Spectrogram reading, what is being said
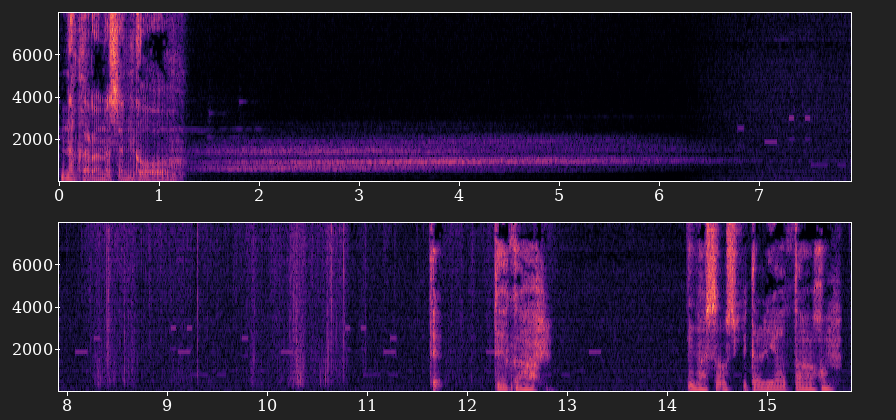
na karanasan ko. Te- teka, nasa ospital yata ako.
